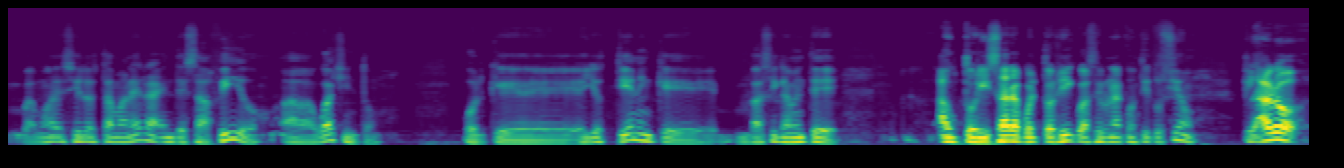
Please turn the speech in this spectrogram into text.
vamos a decirlo de esta manera, en desafío a Washington porque ellos tienen que básicamente autorizar a Puerto Rico a hacer una constitución. Claro,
